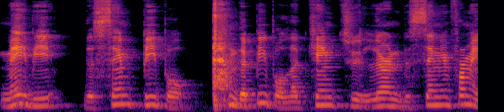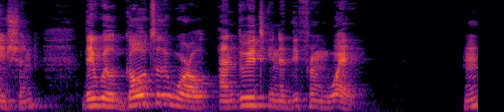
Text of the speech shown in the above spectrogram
maybe the same people, the people that came to learn the same information, they will go to the world and do it in a different way. Hmm?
